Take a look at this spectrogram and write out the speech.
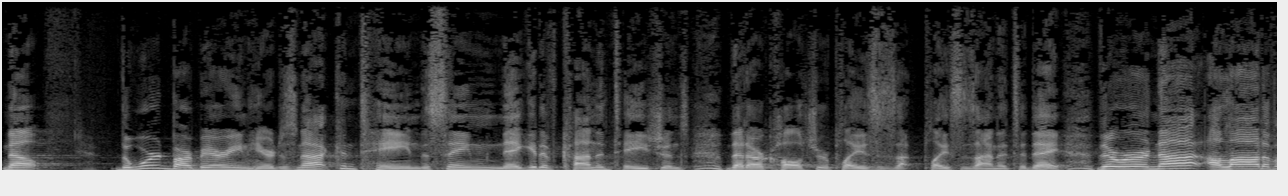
Now, the word barbarian here does not contain the same negative connotations that our culture places, places on it today. There are not a lot of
